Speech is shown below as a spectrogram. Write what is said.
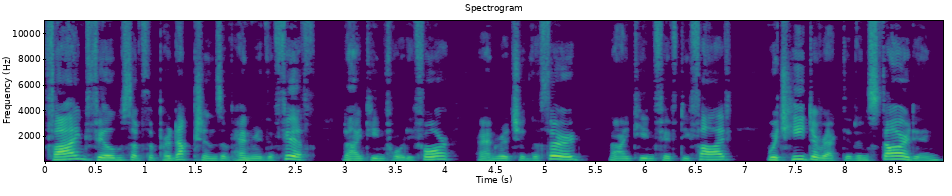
find films of the productions of Henry V, 1944, and Richard III, 1955, which he directed and starred in,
